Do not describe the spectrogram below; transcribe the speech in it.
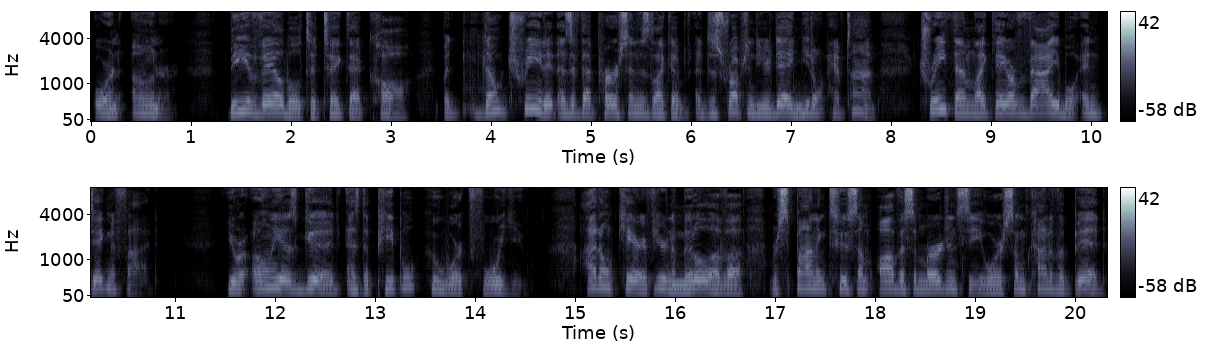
or an owner, be available to take that call, but don't treat it as if that person is like a, a disruption to your day and you don't have time. Treat them like they are valuable and dignified. You are only as good as the people who work for you. I don't care if you're in the middle of a, responding to some office emergency or some kind of a bid.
